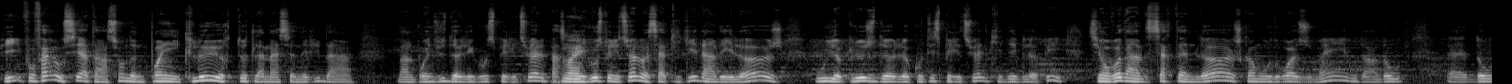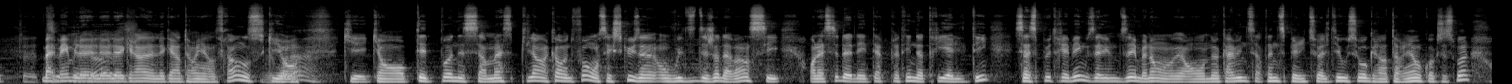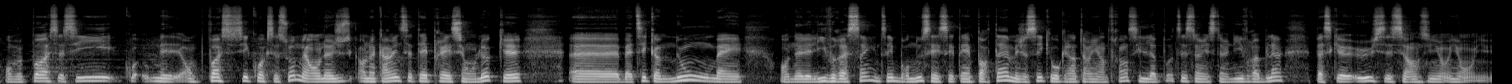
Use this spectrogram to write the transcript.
Puis il faut faire aussi attention de ne pas inclure toute la maçonnerie dans, dans le point de vue de l'ego spirituel, parce que Ouais. l'ego spirituel va s'appliquer dans des loges où il y a plus de le côté spirituel qui est développé. Si on va dans certaines loges, comme aux droits humains ou dans d'autres euh, d'autres Ben, types même de le, le- le grand, le Grand Orient de France, ben qui ont, voilà. qui, qui ont peut-être pas nécessairement. Puis là, encore une fois, on s'excuse, hein, on vous le dit déjà d'avance, c'est on essaie d'interpréter notre réalité. Ça se peut très bien que vous allez nous dire, mais non, on a quand même une certaine spiritualité aussi au Grand Orient ou quoi que ce soit. On veut pas associer, quoi, mais on peut pas associer quoi que ce soit, mais on a juste, on a quand même cette impression-là que, euh, ben, tu sais, comme nous, ben, on a le livre saint, pour nous, c'est- important, mais je sais qu'au Grand Orient de France, ils l'ont pas, c'est un, un livre blanc, parce que eux, ils,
